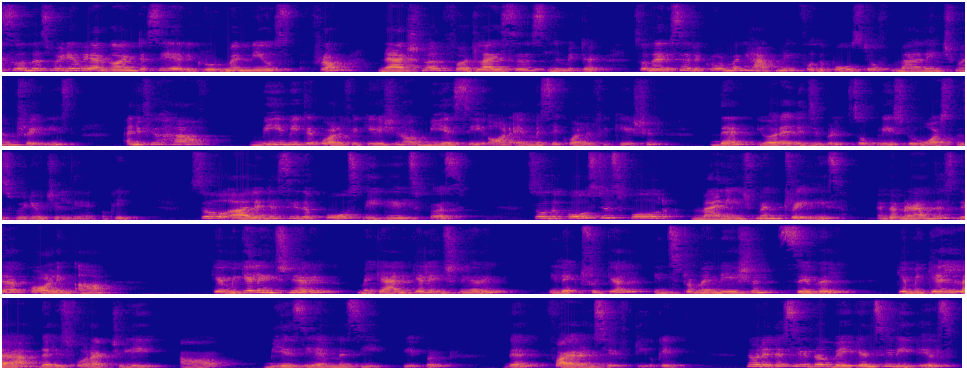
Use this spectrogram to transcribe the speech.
So in this video we are going to see a recruitment news from National Fertilizers Limited. So there is a recruitment happening for the post of management trainees and if you have B BTech qualification or BSc or MSc qualification then you are eligible. So please do watch this video till the end. Okay. So uh, let us see the post details first. So the post is for management trainees and the branches they are calling are chemical engineering, mechanical engineering, electrical, instrumentation, civil, chemical lab that is for actually uh, BSc, MSc people, then fire and safety. Okay. Now let us see the vacancy details.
